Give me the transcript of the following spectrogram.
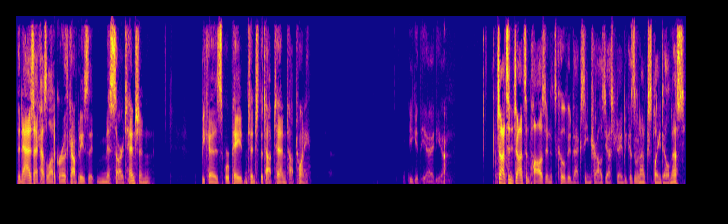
the NASDAQ has a lot of growth companies that miss our attention because we're paid attention to the top 10, top 20. You get the idea. Johnson Johnson paused in its COVID vaccine trials yesterday because of an unexplained illness.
